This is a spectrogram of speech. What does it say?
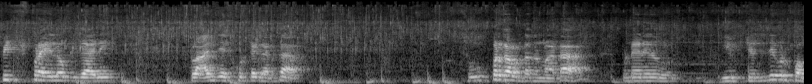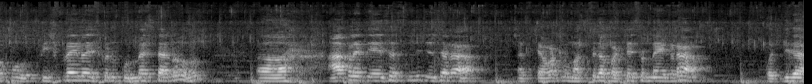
ఫిష్ ఫ్రైలోకి కానీ ప్లాన్ చేసుకుంటే కనుక సూపర్గా ఉంటుందన్నమాట. ఇప్పుడు నేను ఈ చింతచిగుడు పప్పు ఫిష్ ఫ్రైలో వేసుకొని కుమ్మేస్తాను. ఆకలి అయితే వేసేస్తుంది చూసారా? నాకు చెమటలు మస్తుగా పట్టేస్తున్నాయి ఇక్కడ. కొద్దిగా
